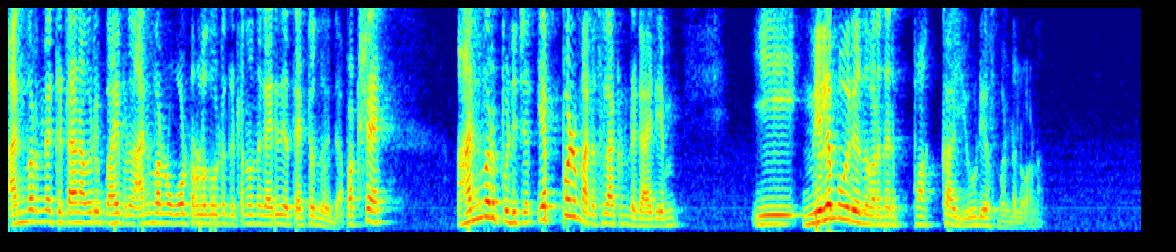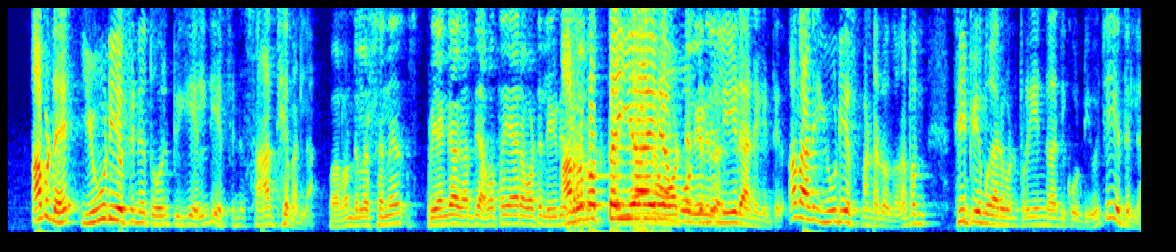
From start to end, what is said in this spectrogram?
അൻവറിനെ കിട്ടാൻ അവർ ഭയപ്പെടുന്നു. അൻവറിന് വോട്ടുള്ളത് കൊണ്ട് കിട്ടണമെന്ന് കരുതിയ തെറ്റൊന്നുമില്ല. പക്ഷേ അൻവർ പിടിച്ച് എപ്പോഴും മനസ്സിലാക്കേണ്ട കാര്യം ഈ നിലമ്പൂർ എന്ന് പറഞ്ഞാൽ പക്ക യു ഡി എഫ് മണ്ഡലമാണ്. അവിടെ യു ഡി എഫിനെ തോൽപ്പിക്കുക എൽ ഡി എഫിന് സാധ്യമല്ല. പാർലമെന്റ് ഇലക്ഷന് പ്രിയങ്ക ഗാന്ധി അറുപത്തയ്യായിരം വോട്ട് ലീഡ് അറുപത്തയ്യായിരം ലീഡാണ് കിട്ടിയത്. അതാണ് യു ഡി എഫ് മണ്ഡലം എന്ന് പറഞ്ഞത് അപ്പം സി പി എമ്മുകാർ കൊണ്ട് പ്രിയങ്ക ഗാന്ധി കൂട്ടിയോ ചെയ്യത്തില്ല.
